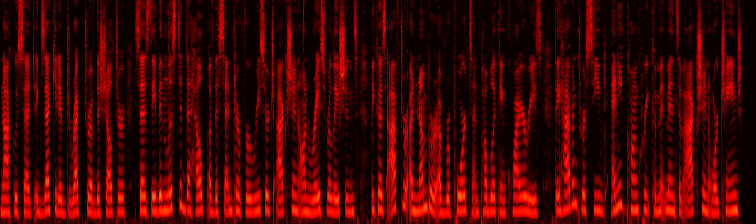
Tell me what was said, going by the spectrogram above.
Nakuset, executive director of the shelter, says they've enlisted the help of the Center for Research Action on Race Relations because after a number of reports and public inquiries, they haven't received any concrete commitments of action or change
